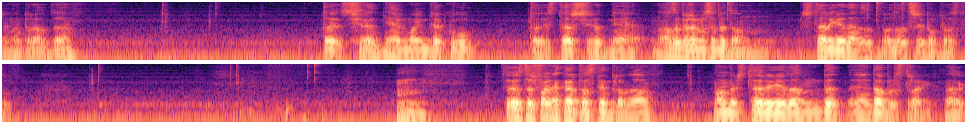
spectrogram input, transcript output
tak naprawdę. To jest średnie w moim deku, to jest też średnie. No, zabierzemy sobie tą 4-1 za, za 3 po prostu. Mm. To jest też fajna karta z tym, prawda? Mamy 4-1 de- e, double strike, tak?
